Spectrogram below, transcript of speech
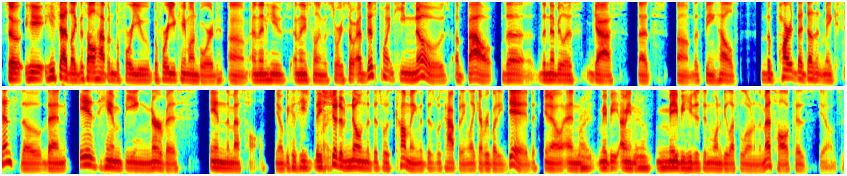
So he he said like this all happened before you before you came on board. Um and then he's and then he's telling the story. So at this point he knows about the the nebulous gas that's um that's being held. The part that doesn't make sense though then is him being nervous in the mess hall. You know, because he they Right. should have known that this was coming, that this was happening like everybody did, you know, and Right. maybe I mean Yeah. maybe he just didn't want to be left alone in the mess hall cuz, you know, it's a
